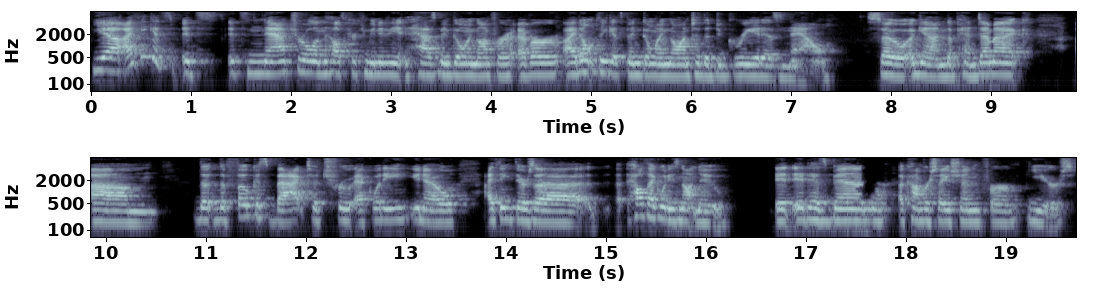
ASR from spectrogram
Yeah, I think it's it's natural in the healthcare community. It has been going on forever. I don't think it's been going on to the degree it is now. So again, the pandemic, um, the the focus back to true equity. You know, I think there's a health equity is not new. It it has been a conversation for years.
